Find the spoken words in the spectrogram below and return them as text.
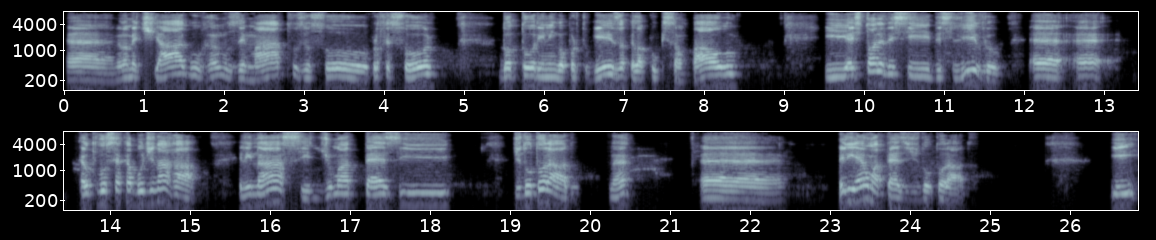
É, meu nome é Tiago Ramos de Matos, eu sou professor, doutor em língua portuguesa pela PUC São Paulo. E a história desse, desse livro é, é, é o que você acabou de narrar. Ele nasce de uma tese de doutorado, né? É, ele é uma tese de doutorado. E,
